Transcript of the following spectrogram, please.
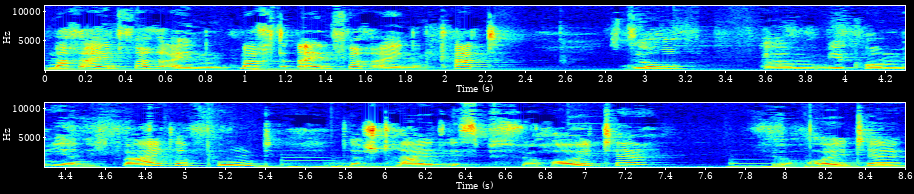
Mach einfach einen, macht einfach einen Cut. So, ähm, wir kommen hier nicht weiter. Punkt. Der Streit ist für heute, für heute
